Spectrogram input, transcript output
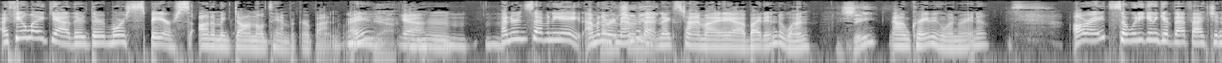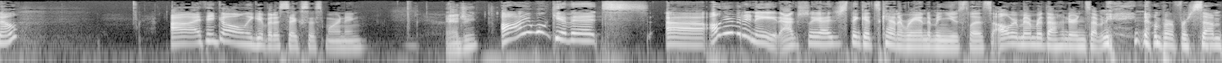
I feel like yeah, they're they're more sparse on a McDonald's hamburger bun, right? Yeah. Yeah. Mm-hmm. mhm. 178. I'm going to remember that next time I uh, bite into one. You see? Now I'm craving one right now. All right, so what are you going to give that fact, Janelle? Uh, I think I'll only give it a six this morning. Angie? I will give it. Uh, I'll give it an eight. Actually, I just think it's kind of random and useless. I'll remember the 178 number for some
